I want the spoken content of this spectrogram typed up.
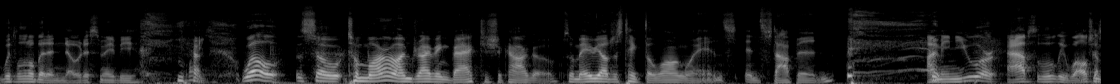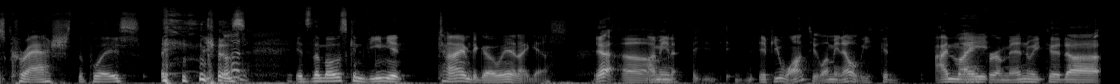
with a little bit of notice, maybe. yeah. Well, so tomorrow I'm driving back to Chicago, so maybe I'll just take the long way and and stop in. I mean, you are absolutely welcome. Just crash the place because it's the most convenient time to go in, I guess. Yeah, um, I mean, if you want to, let me know. We could. I might for a min. We could, uh,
